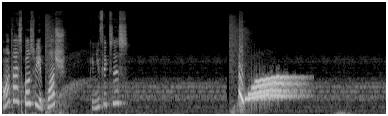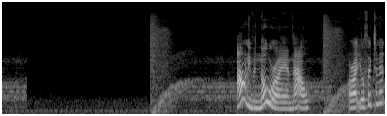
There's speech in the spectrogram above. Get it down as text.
aren't I supposed to be a plush? Can you fix this? I don't even know where I am now. Alright, you're fixing it?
